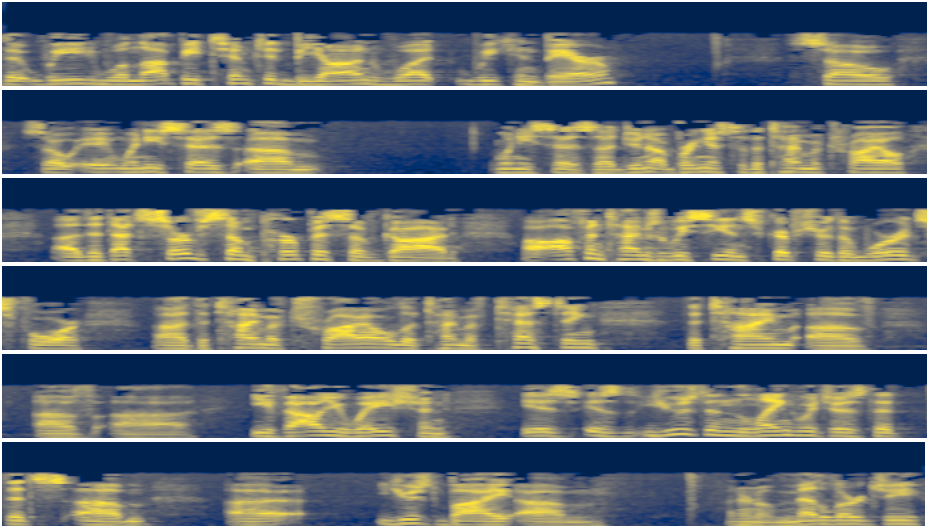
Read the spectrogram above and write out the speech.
that we will not be tempted beyond what we can bear. So so when he says um, when he says, uh, "Do not bring us to the time of trial," uh, that that serves some purpose of God. Uh, oftentimes, we see in Scripture the words for uh, the time of trial, the time of testing, the time of of uh, evaluation is is used in languages that that's um, uh, used by um, I don't know metallurgy.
